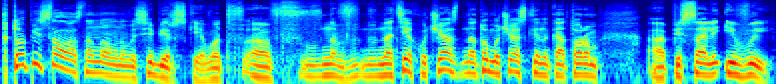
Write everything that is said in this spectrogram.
Кто писал в основном в Новосибирске? Вот в, в, в, на, тех участ... на том участке, на котором а, писали и вы?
